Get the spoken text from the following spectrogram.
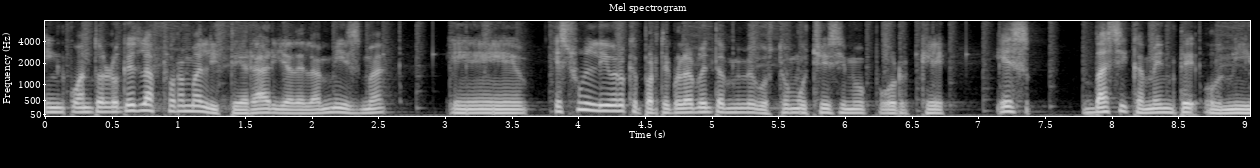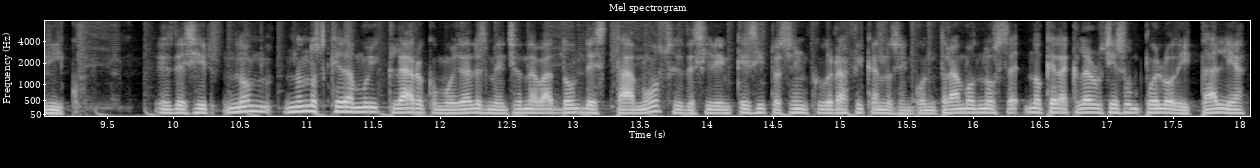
En cuanto a lo que es la forma literaria de la misma, eh, es un libro que particularmente a mí me gustó muchísimo porque es básicamente onírico. Es decir, no, no, nos queda muy claro, como ya les mencionaba, dónde estamos, es decir, en qué situación geográfica nos encontramos. No, no queda claro si es un pueblo de Italia,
